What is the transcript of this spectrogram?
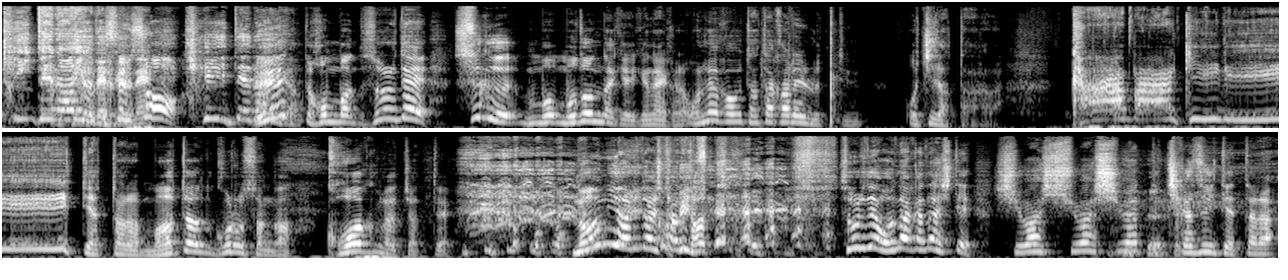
聞いてないよですよね。そう聞いてないよえって。本番でそれですぐも戻んなきゃいけないからお腹を叩かれるっていうオチだったから「カマキリ!」ってやったらまた五郎さんが怖くなっちゃって「何やりだしたんだ?」ってそれでお腹出してシュワシュワシュワって近づいてったら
